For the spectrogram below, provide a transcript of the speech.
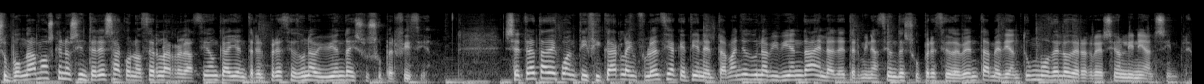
Supongamos que nos interesa conocer la relación que hay entre el precio de una vivienda y su superficie. Se trata de cuantificar la influencia que tiene el tamaño de una vivienda en la determinación de su precio de venta mediante un modelo de regresión lineal simple.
